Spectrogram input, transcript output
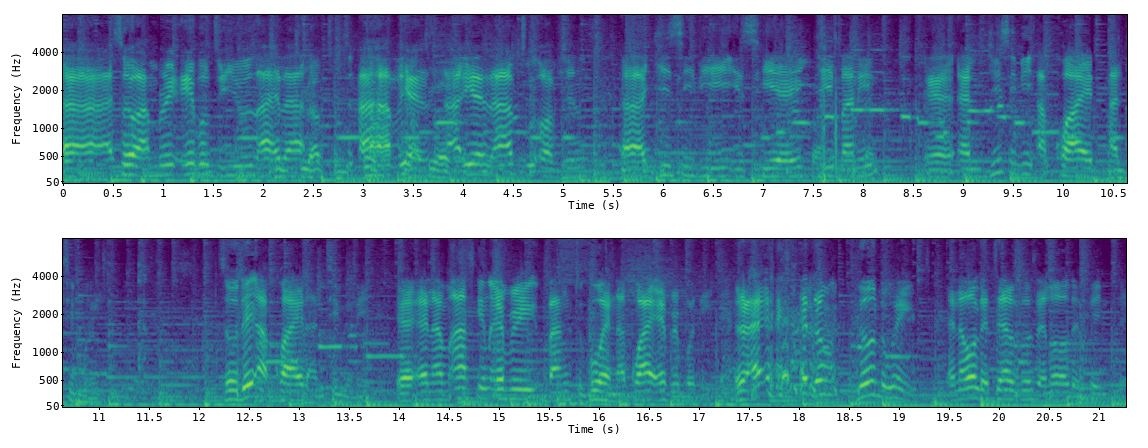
Uh, so I'm able to use either. You have two. I have, yes, uh, yes, I have two options. GCB is here, G-Money, and GCB acquired antimony. So they acquired antimony. and I'm asking every bank to go and acquire everybody right? don't don't wait. And all the telcos and all the fintechs.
